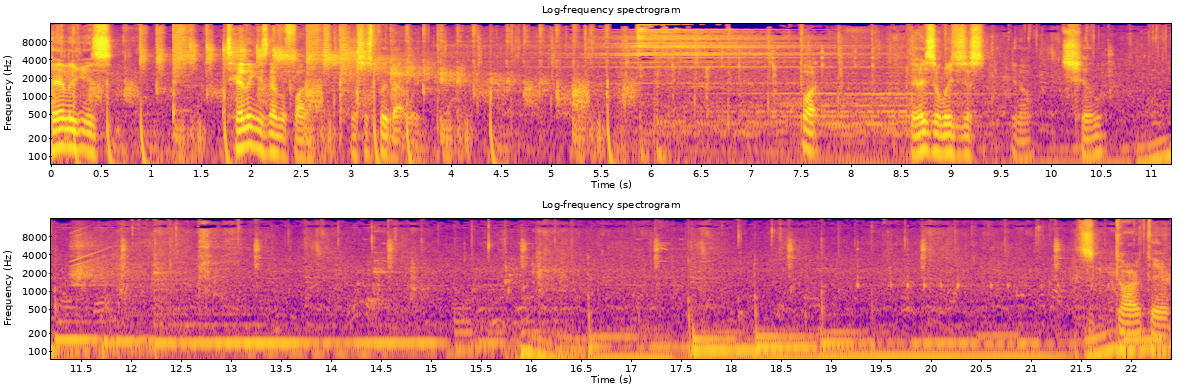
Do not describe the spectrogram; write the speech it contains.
Tailing is... Tailing is never fun. Let's just put it that way. But, there is a way to just, you know, chill. A guard there.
